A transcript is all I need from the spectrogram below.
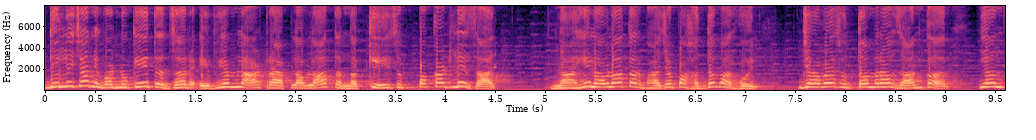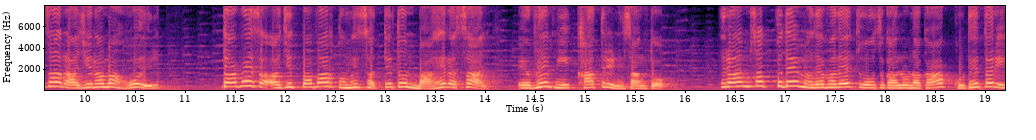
दिल्लीच्या निवडणुकीत जर ईव्हीएमला ट्रॅप लावला तर नक्कीच पकडले जात नाही लावला तर भाजप हद्दपार होईल. ज्यावेळेस उत्तमराव जानकर यांचा राजीनामा होईल त्यावेळेस अजित पवार तुम्ही सत्तेतून बाहेर असाल एवढे मी खात्रीने सांगतो. राम सप्तदे मध्ये मध्ये चोच घालू नका कुठेतरी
